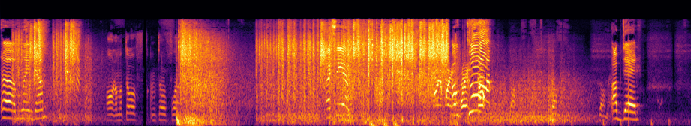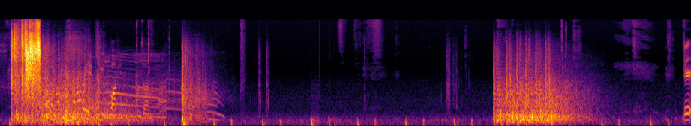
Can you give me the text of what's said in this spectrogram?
Uh, I'm laying down. Oh, and I'm gonna throw a, I'm gonna throw a flash. I see him. Wait, wait, Oh wait, God! Dumb it. I'm dead. Come over here. Come over here. Fuck it. I'm dead. There.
